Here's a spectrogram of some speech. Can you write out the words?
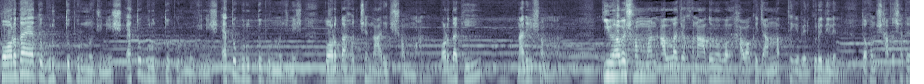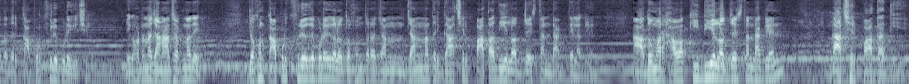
পর্দা এত গুরুত্বপূর্ণ জিনিস, এত গুরুত্বপূর্ণ জিনিস, এত গুরুত্বপূর্ণ জিনিস, পর্দা হচ্ছে নারীর সম্মান। পর্দা কি? নারীর সম্মান। কীভাবে সম্মান? আল্লাহ যখন আদম এবং হাওয়াকে জান্নাত থেকে বের করে দিলেন, তখন সাথে সাথে তাদের কাপড় খুলে পড়ে গেছিল। এ ঘটনা জানা আছে আপনাদের? যখন কাপড় খুলে পড়ে গেল, তখন তারা জান্নাতের গাছের পাতা দিয়ে লজ্জাস্থান ডাকতে লাগলেন। আদম আর হাওয়া কি দিয়ে লজ্জাস্থান ঢাকলেন? গাছের পাতা দিয়ে।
